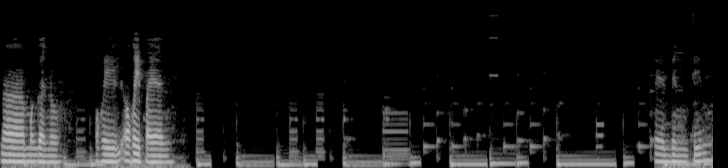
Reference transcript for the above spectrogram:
Na magano. Okay, okay pa yan. Seventeen.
